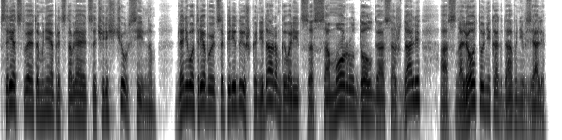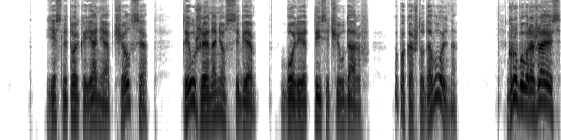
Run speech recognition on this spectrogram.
Средство это мне представляется чересчур сильным. Для него требуется передышка. Недаром, говорится, Самору долго осаждали, а с налету никогда бы не взяли. Если только я не обчелся, ты уже нанес себе более тысячи ударов. Но пока что довольно. Грубо выражаясь,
